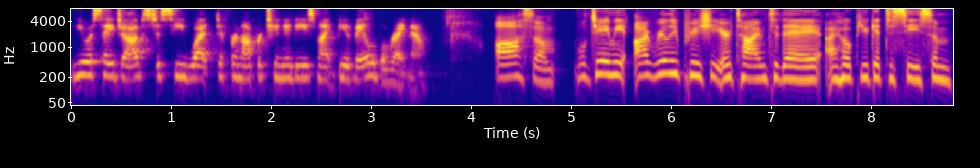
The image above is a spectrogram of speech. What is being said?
USA Jobs to see what different opportunities might be available right now. Awesome. Well, Jamie, I really appreciate your time today. I hope you get to see some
